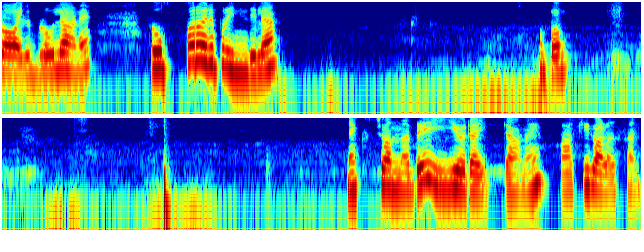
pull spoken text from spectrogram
റോയൽ ബ്ലൂലാണ് സൂപ്പർ ഒരു പ്രിന്റിൽ. അപ്പം നെക്സ്റ്റ് വന്നത് ഈ ഒരു ഐറ്റം ആണ്. ബാക്കി കളേഴ്സ് ആണ്.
